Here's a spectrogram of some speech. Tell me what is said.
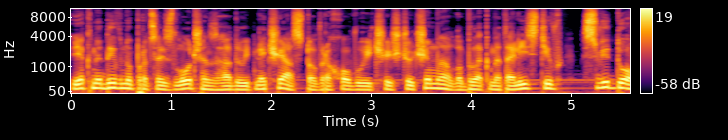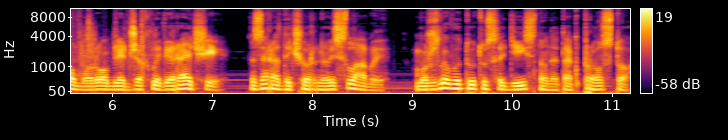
Як не дивно про цей злочин згадують нечасто, враховуючи, що чимало блекметалістів свідомо роблять жахливі речі заради чорної слави. Можливо, тут усе дійсно не так просто.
